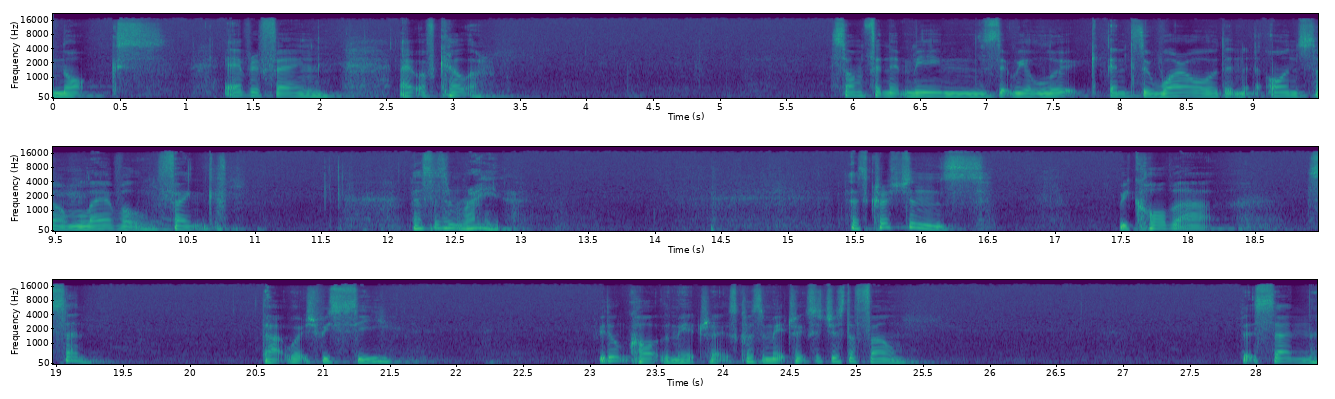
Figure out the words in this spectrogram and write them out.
knocks everything out of kilter. Something that means that we look into the world and on some level think, this isn't right. As Christians, we call that sin. That which we see. We don't call it the Matrix because the Matrix is just a film. But sin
